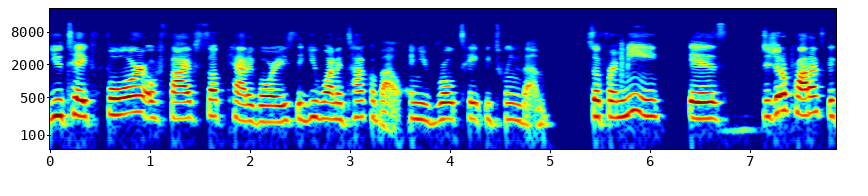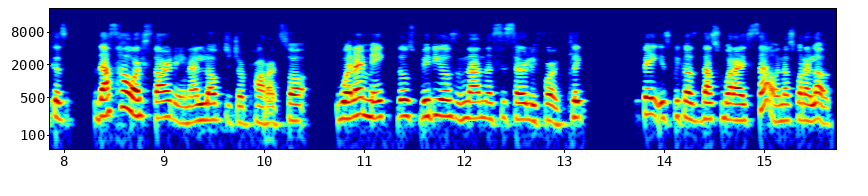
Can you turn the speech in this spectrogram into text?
you take four or five subcategories that you want to talk about and you rotate between them. So for me is digital products because that's how I started and I love digital products. So when I make those videos, it's not necessarily for a clickbait, it's because that's what I sell and that's what I love.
